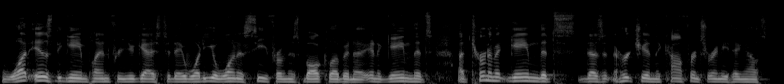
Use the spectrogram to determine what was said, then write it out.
what is the game plan for you guys today? What do you want to see from this ball club in a, in a game that's a tournament game that doesn't hurt you in the conference or anything else?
